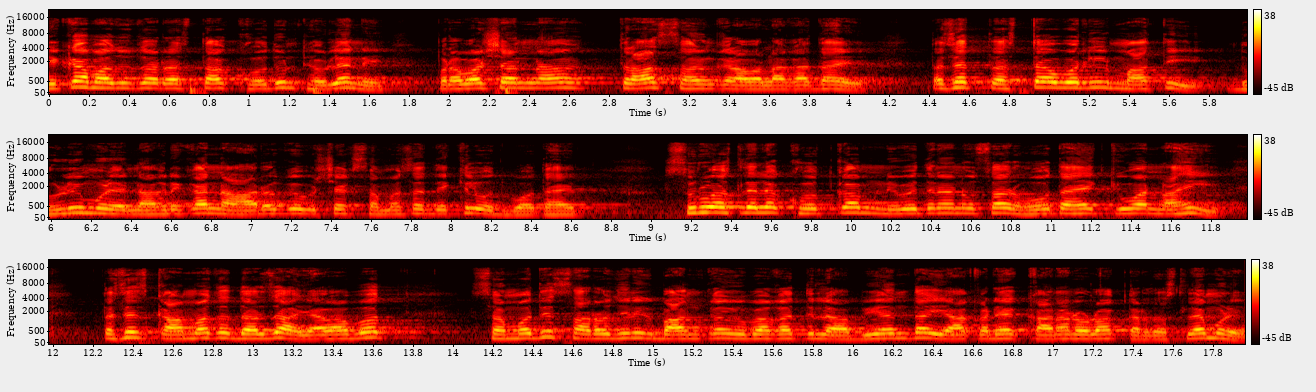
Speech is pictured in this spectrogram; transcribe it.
एका बाजूचा रस्ता खोदून ठेवल्याने प्रवाशांना त्रास सहन करावा लागत आहे. तसेच रस्त्यावरील माती धुळीमुळे नागरिकांना आरोग्यविषयक समस्या देखील उद्भवत आहेत. सुरू असलेले खोदकाम निवेदनानुसार होत आहे किंवा नाही तसेच कामाचा दर्जा याबाबत संबंधित सार्वजनिक बांधकाम विभागातील अभियंता याकडे कानाडोळा करत असल्यामुळे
